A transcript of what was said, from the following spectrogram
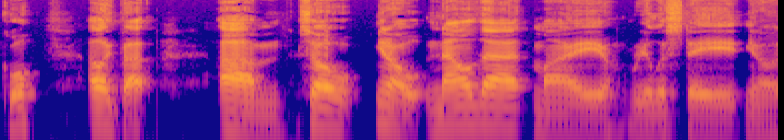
Cool. I like that. Um, so, you know, now that my real estate, you know,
